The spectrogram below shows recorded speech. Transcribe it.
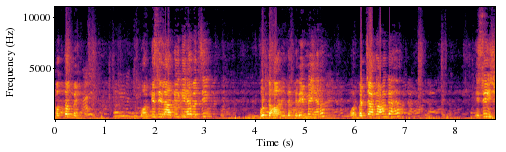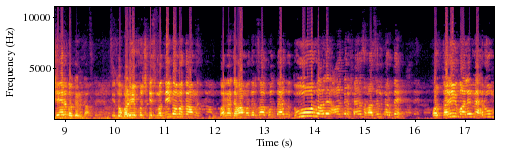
मकतब में और किस इलाके की है बच्ची? बुढ़धार इधर करीब में ही है ना? और बच्चा कहाँ का है? इसी शेर बगन का। ये तो बड़ी खुशकिस्मती का मकाम है। वरना जहाँ मदरसा खुलता है तो दूर वाले आकर फैज हासिल करते हैं और करीब वाले महरूम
